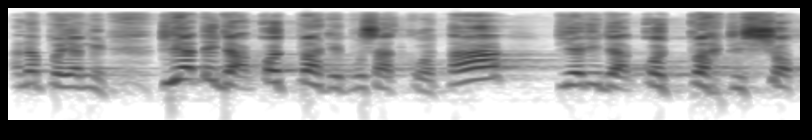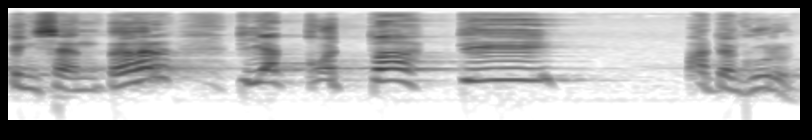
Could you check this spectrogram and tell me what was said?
Anda bayangin, dia tidak khotbah di pusat kota, dia tidak khotbah di shopping center, dia khotbah di padang gurun.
